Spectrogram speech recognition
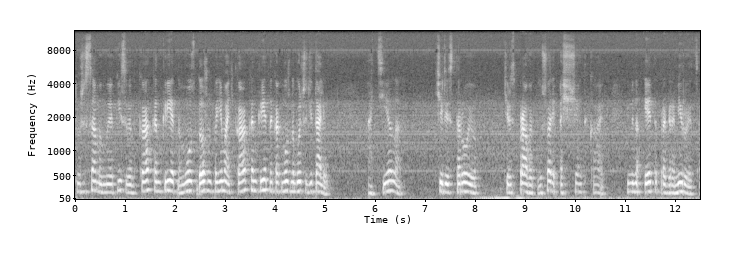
То же самое мы описываем, как конкретно мозг должен понимать, как конкретно, как можно больше деталей. А тело через второе, через правое полушарие ощущает кайф. Именно это программируется.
